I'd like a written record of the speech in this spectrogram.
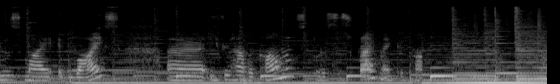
use my advice Uh, if you have a comments please subscribe make a comment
